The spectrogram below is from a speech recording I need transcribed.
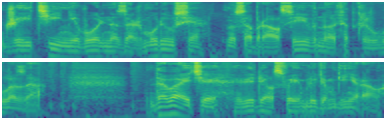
Джей Ти невольно зажмурился, но собрался и вновь открыл глаза. «Давайте», — велел своим людям генерал.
